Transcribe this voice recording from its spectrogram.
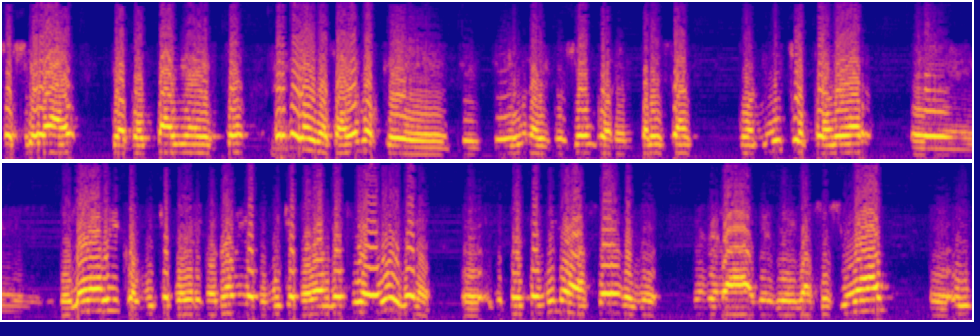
sociedad que acompaña esto porque bueno, sabemos que, que, es una discusión con empresas con mucho poder eh, de lobby, con mucho poder económico, con mucho poder de fuego, y bueno, eh, pretendemos hacer desde, desde, la, desde la sociedad eh, un,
